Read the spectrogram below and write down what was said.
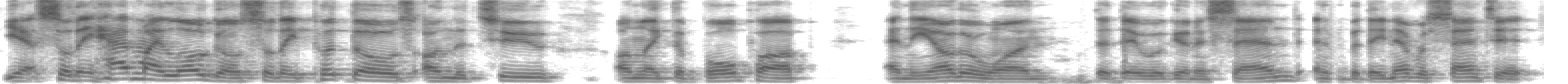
Yeah, so they had my logo, so they put those on the two on like the bullpup and the other one that they were going to send, and but they never sent it.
